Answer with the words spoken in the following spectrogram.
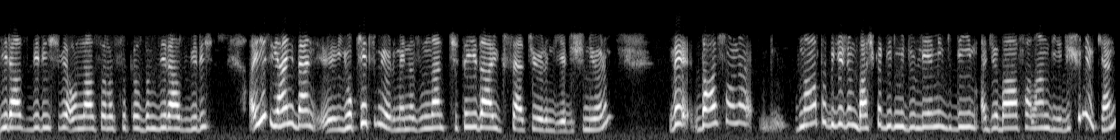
biraz bir iş ve ondan sonra sıkıldım biraz bir iş. Hayır yani ben e, yok etmiyorum en azından çıtayı daha yükseltiyorum diye düşünüyorum. Ve daha sonra ne yapabilirim başka bir müdürlüğe mi gideyim acaba falan diye düşünürken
